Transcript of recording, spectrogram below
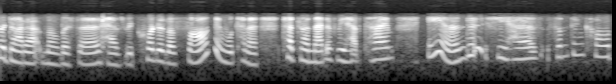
her daughter Melissa has recorded a song, and we'll kind of touch on that if we have time. And she has something called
